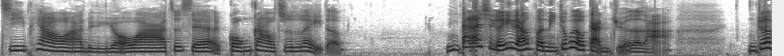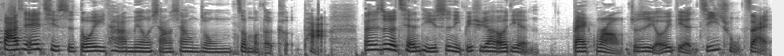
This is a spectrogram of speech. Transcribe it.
机票啊、旅游啊这些公告之类的。你大概写个一两本，你就会有感觉了啦。你就会发现，诶，其实多益它没有想象中这么的可怕。但是这个前提是你必须要有点 background，就是有一点基础在，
